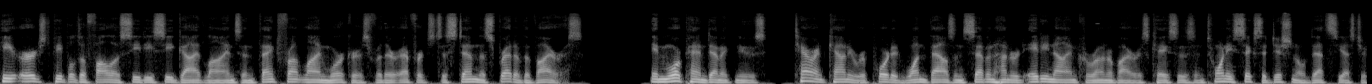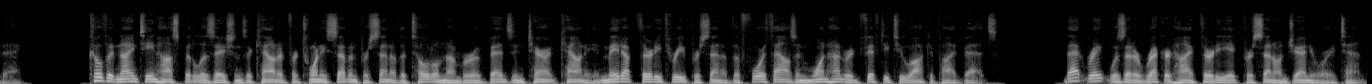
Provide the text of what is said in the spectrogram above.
He urged people to follow CDC guidelines and thanked frontline workers for their efforts to stem the spread of the virus. In more pandemic news, Tarrant County reported 1,789 coronavirus cases and 26 additional deaths yesterday. COVID 19 hospitalizations accounted for 27% of the total number of beds in Tarrant County and made up 33% of the 4,152 occupied beds. That rate was at a record high 38% on January 10.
